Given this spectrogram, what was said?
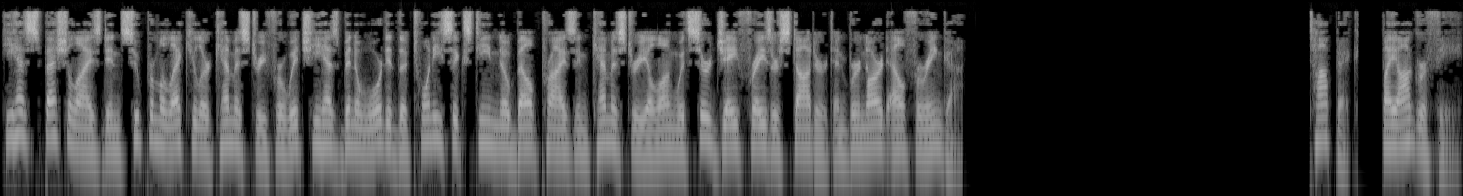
He has specialized in supramolecular chemistry for which he has been awarded the 2016 Nobel Prize in Chemistry along with Sir J. Fraser Stoddart and Bernard L. Feringa. Biography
